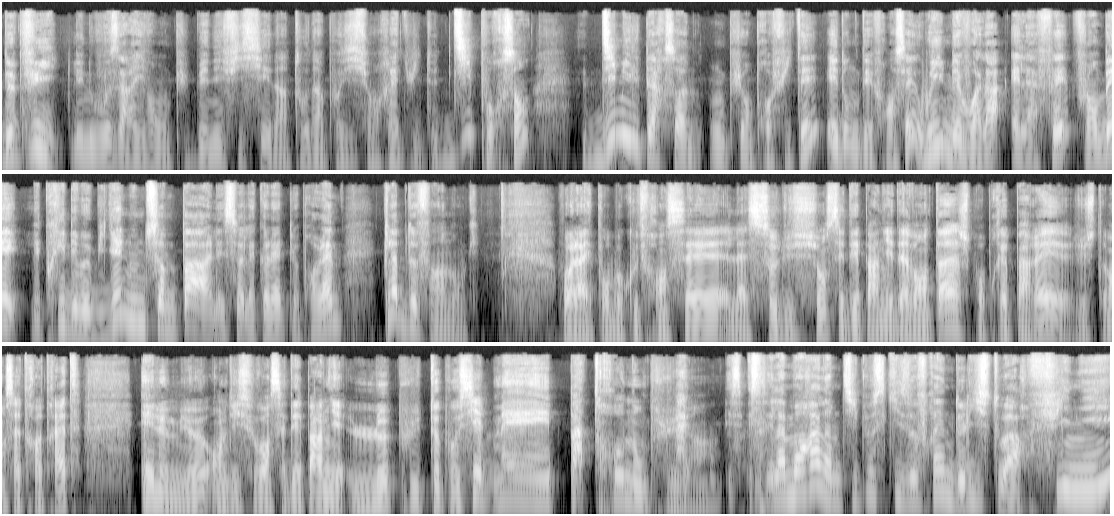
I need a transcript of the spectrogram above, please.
Depuis, les nouveaux arrivants ont pu bénéficier d'un taux d'imposition réduit de 10%. 10 000 personnes ont pu en profiter, et donc des Français. Oui, mais voilà, elle a fait flamber les prix d'immobilier. Nous ne sommes pas les seuls à connaître le problème. Clap de fin, donc. Voilà, et pour beaucoup de Français, la solution, c'est d'épargner davantage pour préparer justement cette retraite. Et le mieux, on le dit souvent, c'est d'épargner le plus tôt possible, mais pas trop non plus. Hein. C'est la morale un petit peu schizophrène de l'histoire. Fini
